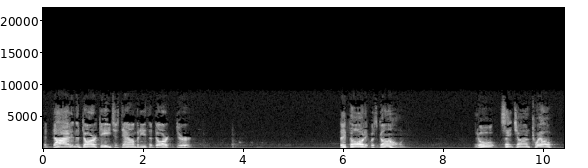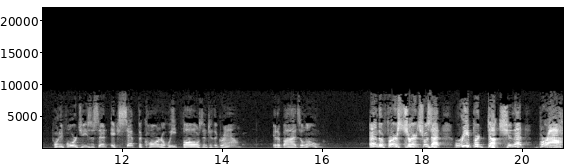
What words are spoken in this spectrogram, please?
It died in the dark ages down beneath the dark dirt. They thought it was gone. You know, St. John 12, 24, Jesus said, Except the corn of wheat falls into the ground, it abides alone. And the first church was that reproduction, that bride,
